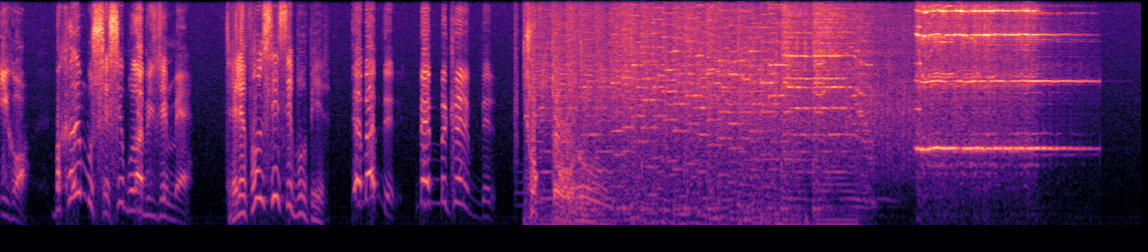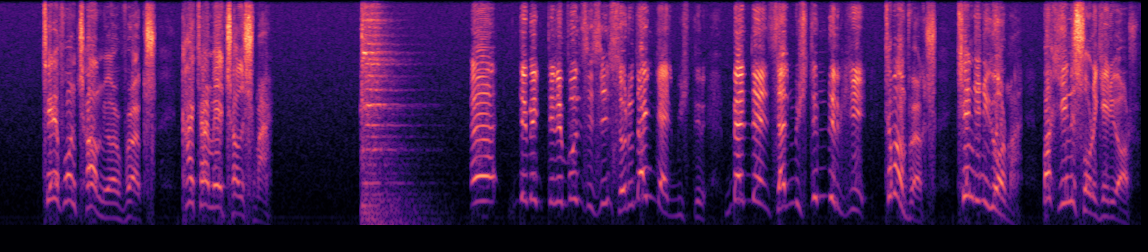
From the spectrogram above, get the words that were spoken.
Igo. Bakalım bu sesi bulabildin mi? Telefon sesi bu bir. Tamamdır. Ben bakarımdır. Çok doğru. Telefon çalmıyor Works. Kaytarmaya çalışma. Aa, demek telefon sesi sorudan gelmiştir. Ben de sanmıştımdır ki. Tamam Works. Kendini yorma. Bak yeni soru geliyor.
